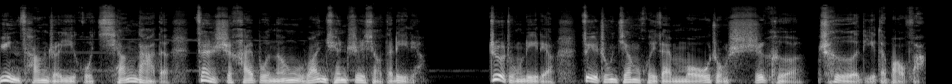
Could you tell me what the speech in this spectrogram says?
蕴藏着一股强大的、暂时还不能完全知晓的力量，这种力量最终将会在某种时刻彻底的爆发。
